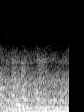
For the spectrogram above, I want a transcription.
House number 30.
